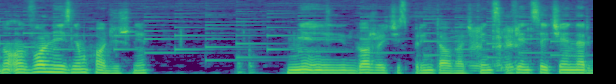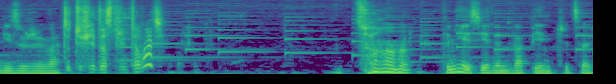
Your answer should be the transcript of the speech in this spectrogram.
No wolniej z nią chodzisz, nie? Nie, gorzej ci sprintować, E, więc e. więcej ci energii zużywa. To tu się da sprintować? Co? To nie jest 1, 2, 5 czy coś.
